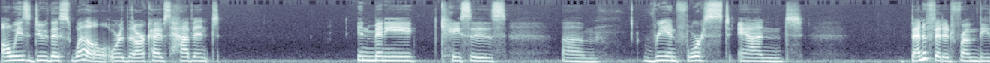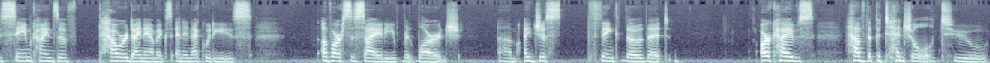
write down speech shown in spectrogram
always do this well or that archives haven't in many cases um, reinforced and benefited from these same kinds of power dynamics and inequities of our society writ large. Um, I just think, though, that archives have the potential to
